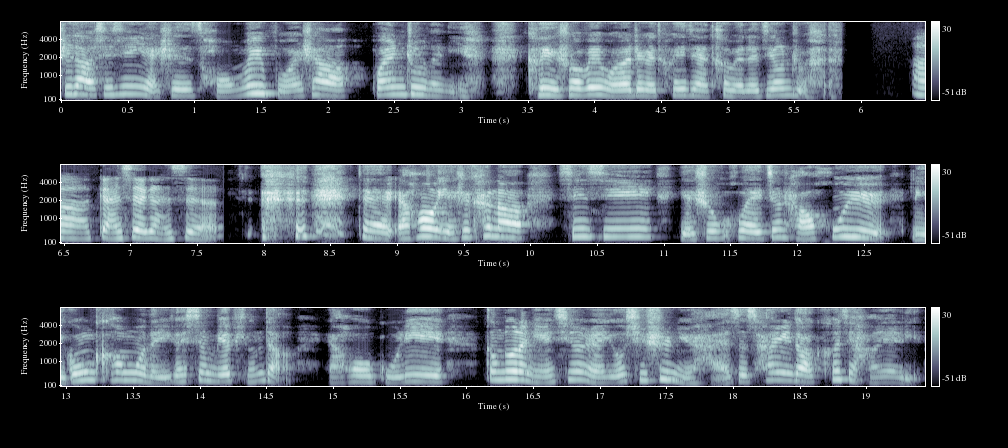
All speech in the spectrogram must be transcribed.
知道欣欣也是从微博上关注的你，可以说微博的这个推荐特别的精准。啊，感谢感谢。对，然后也是看到欣欣也是会经常呼吁理工科目的一个性别平等，然后鼓励更多的年轻人，尤其是女孩子参与到科技行业里，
